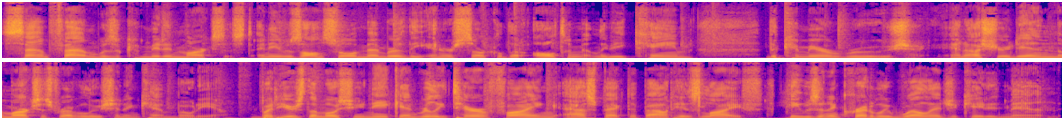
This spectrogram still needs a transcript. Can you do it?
Samphan was a committed Marxist, and he was also a member of the inner circle that ultimately became the Khmer Rouge and ushered in the Marxist revolution in Cambodia. But here's the most unique and really terrifying aspect about his life. He was an incredibly well educated man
